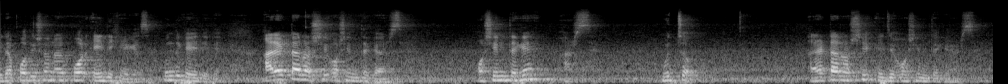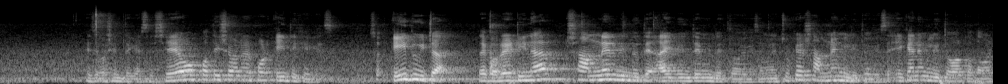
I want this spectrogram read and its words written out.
এটা পজিশনের পর এই দিকে গেছে, কোন দিকে? এই দিকে। আরেকটা রশ্মি অসীম থেকে আসছে, অসীম থেকে আসছে, বুঝছ? আরেকটা রশ্মি এই যে অসীম থেকে আসছে। এই যে অসীম থেকে সেও প্রতিসরণের পর এই দিকে গেছে। সো এই দুইটা, দেখো, রেটিনার সামনের বিন্দুতে আই বিন্দুতে মিলিত হয়ে গেছে মানে চোখের সামনে মিলিত হয়ে গেছে। এখানে মিলিত হওয়ার কথা আমার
